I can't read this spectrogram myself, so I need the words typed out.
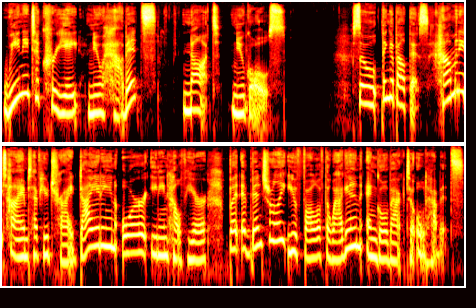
we need to create new habits, not new goals. So think about this. How many times have you tried dieting or eating healthier, but eventually you fall off the wagon and go back to old habits?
